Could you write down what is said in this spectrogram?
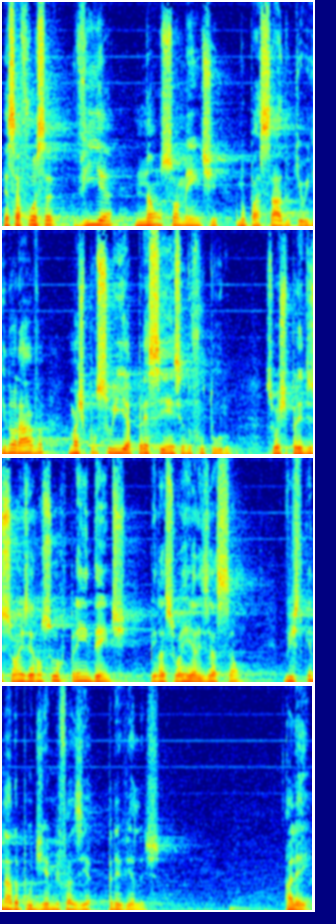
Essa força via não somente no passado que eu ignorava, mas possuía a presciência do futuro. Suas predições eram surpreendentes pela sua realização visto que nada podia me fazer prevê-las. Olha aí.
